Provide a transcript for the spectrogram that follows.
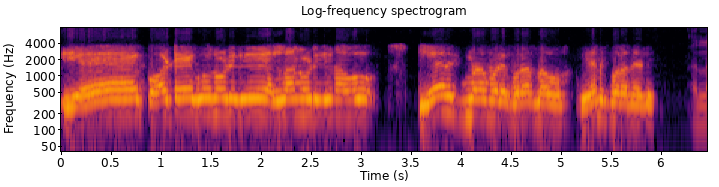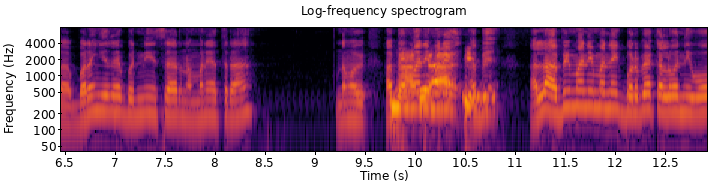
ಏ ಕೋಟೆಗೂ ನೋಡಿದೀವಿ ಎಲ್ಲಾ ನೋಡಿದೀವಿ ನಾವು. ಏನಕ್ ಮೇಡಮ್ ಬರೋದ್ ನಾವು? ಏನಕ್ ಬರೋದ್ ಹೇಳಿ? ಅಲ್ಲ ಬರಂಗಿದ್ರೆ ಬನ್ನಿ ಸರ್ ನಮ್ಮನೆ ಹತ್ರ. ನಮ್ಮ ಅಭಿಮಾನಿ ಮನೆ ಅಭಿ ಅಲ್ಲ ಅಭಿಮಾನಿ ಮನೆಗೆ ಬರ್ಬೇಕಲ್ವಾ ನೀವು?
